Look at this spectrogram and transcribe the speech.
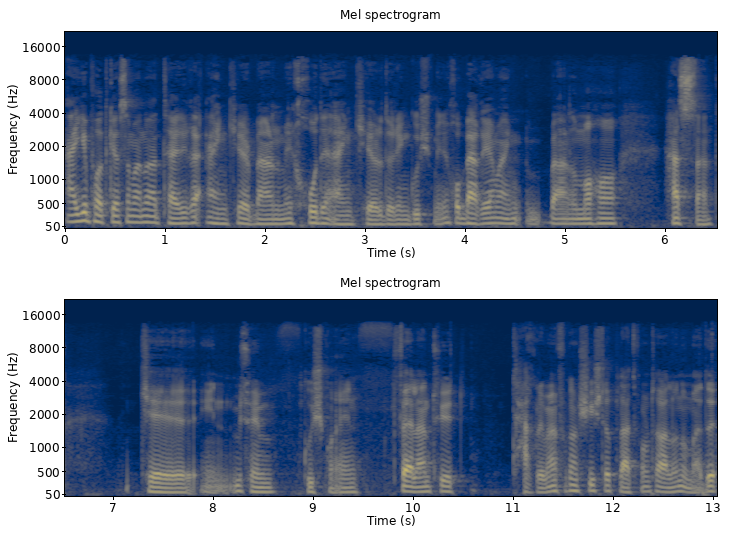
اگه پادکست منو از طریق Anchor برنامه خود Anchor دارین گوش میدین خب بقیه هم برنامه ها هستن که این می‌تونیم گوش کنین. فعلا توی تقریبا فکر کنم 6 تا پلتفرم تا الان اومده.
